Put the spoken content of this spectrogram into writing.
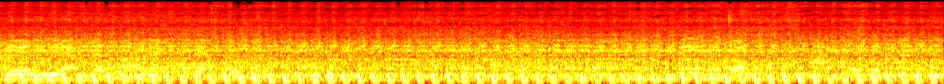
เรียนอยากได้อะไรอยากได้นี่ให้แบบให้เป็นมันดี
